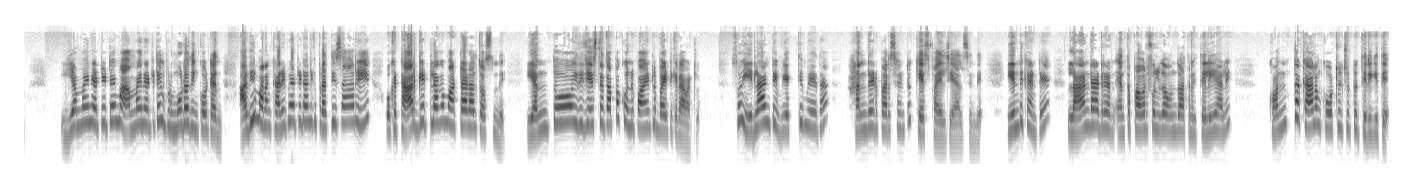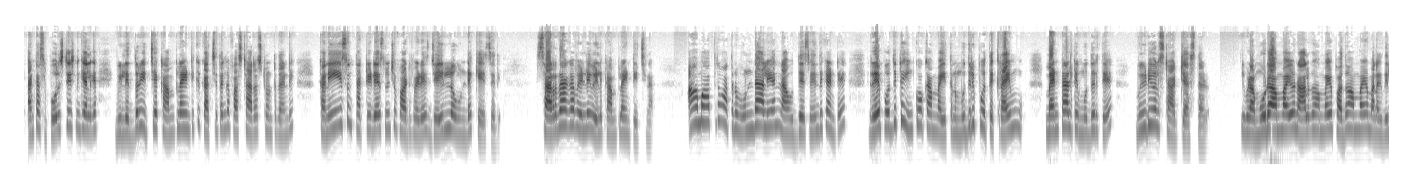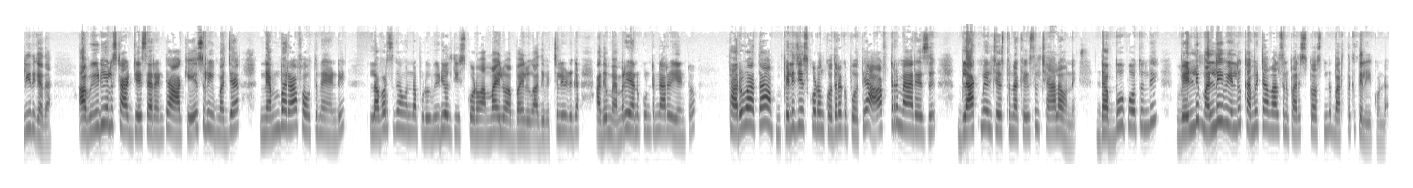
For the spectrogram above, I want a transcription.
ఈ అమ్మాయిని అట్ టైం ఆ అమ్మాయిని అట్ టైం ఇప్పుడు మూడోది ఇంకోటి అది. అది మనం కనిపెట్టడానికి ప్రతిసారి ఒక టార్గెట్ లాగా మాట్లాడాల్సి వస్తుంది. ఎంతో ఇది చేస్తే తప్ప కొన్ని పాయింట్లు బయటికి రావట్లే. సో ఇలాంటి వ్యక్తి మీద హండ్రెడ్ పర్సెంట్ కేసు ఫైల్ చేయాల్సిందే. ఎందుకంటే లాండ్ ఆర్డర్ ఎంత పవర్ఫుల్గా ఉందో అతనికి తెలియాలి. కొంతకాలం కోర్టుల చుట్టూ తిరిగితే అంటే అసలు పోలీస్ స్టేషన్కి వెళ్ళగా వీళ్ళిద్దరూ ఇచ్చే కంప్లైంట్కి ఖచ్చితంగా ఫస్ట్ అరెస్ట్ ఉంటుందండి. కనీసం థర్టీ డేస్ నుంచి ఫార్టీ ఫైవ్ డేస్ జైల్లో ఉండే కేసు ఇది. సరదాగా వెళ్ళి వీళ్ళు కంప్లైంట్ ఇచ్చిన. ఆ మాత్రం అతను ఉండాలి అని నా ఉద్దేశం. ఎందుకంటే రేపొద్దుట ఇంకొక అమ్మాయి ఇతను ముదిరిపోతే క్రైమ్ మెంటాలిటీ ముదిరితే వీడియోలు స్టార్ట్ చేస్తాడు. ఇప్పుడు ఆ మూడో అమ్మాయో నాలుగో అమ్మాయో పదో అమ్మాయో మనకు తెలియదు కదా. ఆ వీడియోలు స్టార్ట్ చేశారంటే ఆ కేసులు ఈ మధ్య నెంబర్ ఆఫ్ అవుతున్నాయండి. లవర్స్గా ఉన్నప్పుడు వీడియోలు తీసుకోవడం అమ్మాయిలు అబ్బాయిలు అది విచ్చలవిడిగా అదే మెమరీ అనుకుంటున్నారో ఏంటో తర్వాత పెళ్ళి చేసుకోవడం కుదరకపోతే ఆఫ్టర్ మ్యారేజ్ బ్లాక్మెయిల్ చేస్తున్న కేసులు చాలా ఉన్నాయి. డబ్బు పోతుంది వెళ్ళి మళ్ళీ వీళ్ళు కమిట్ అవ్వాల్సిన పరిస్థితి వస్తుంది భర్తకు తెలియకుండా.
